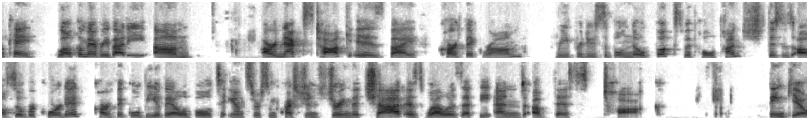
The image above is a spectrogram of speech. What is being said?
Okay, welcome everybody. Um, our next talk is by Karthik Ram, Reproducible Notebooks with Hole Punch. This is also recorded. Karthik will be available to answer some questions during the chat as well as at the end of this talk. So, thank you.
